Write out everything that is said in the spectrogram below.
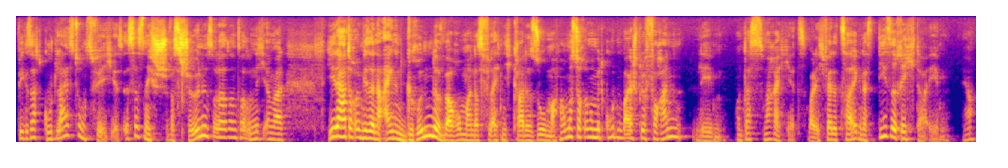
wie gesagt, gut leistungsfähig ist. Ist das nicht was Schönes oder sonst was? Und nicht einmal, jeder hat doch irgendwie seine eigenen Gründe, warum man das vielleicht nicht gerade so macht. Man muss doch immer mit gutem Beispiel voranleben. Und das mache ich jetzt, weil ich werde zeigen, dass diese Richter eben, ja,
